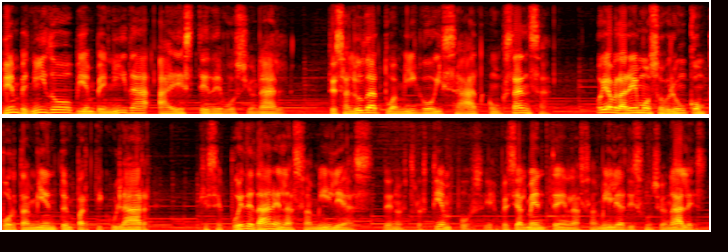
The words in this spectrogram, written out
Bienvenido, bienvenida a este devocional. Te saluda tu amigo Isaac Constanza. Hoy hablaremos sobre un comportamiento en particular que se puede dar en las familias de nuestros tiempos y especialmente en las familias disfuncionales.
